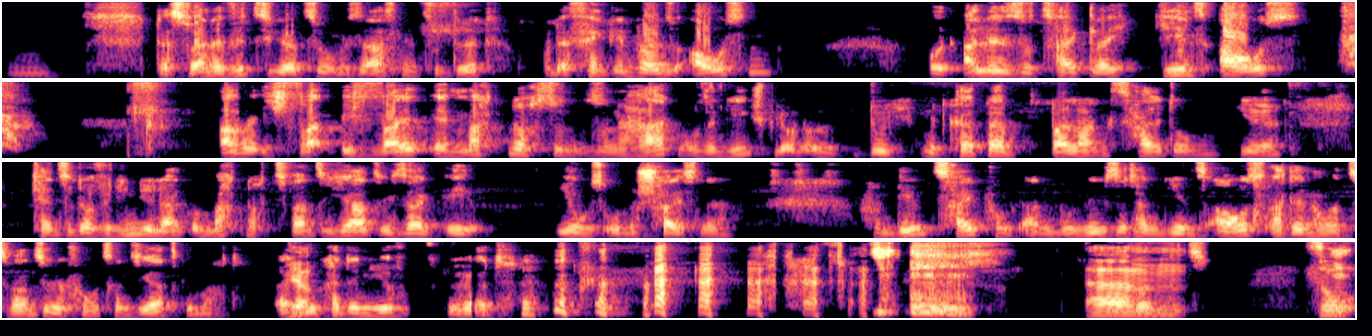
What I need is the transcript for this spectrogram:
Mhm. Das war eine witzige Aktion. Wir saßen zu dritt und er fängt den Ball so außen und alle so zeitgleich gehen es aus. Aber ich, ich weiß, er macht noch so, so einen Haken um seinen Gegenspieler und, und durch, mit Körperbalance, Haltung hier, tänzelt auf die Linie lang und macht noch 20 Yards. Ich sage, ey, Jungs, ohne Scheiß, ne? Von dem Zeitpunkt an, wo wir gesagt haben, gehen ins Aus, hat er nochmal 20 oder 25 Yards gemacht. Ein Ja. Glück hat er nie auf uns gehört. Ähm, so,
